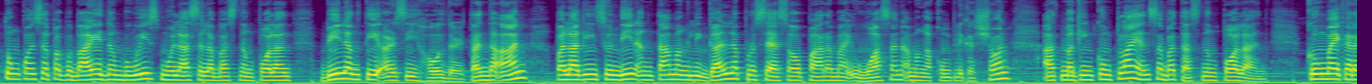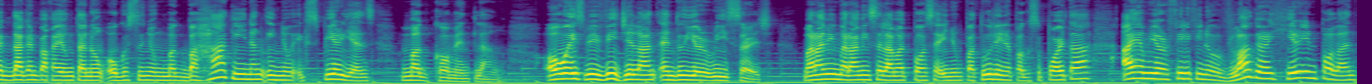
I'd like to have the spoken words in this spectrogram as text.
tungkol sa pagbabayad ng buwis mula sa labas ng Poland bilang TRC holder. Tandaan, palaging sundin ang tamang legal na proseso para maiwasan ang mga komplikasyon at maging compliant sa batas ng Poland. Kung may karagdagan pa kayong tanong o gusto nyong magbahagi ng inyong experience, mag-comment lang. Always be vigilant and do your research. Maraming maraming salamat po sa inyong patuloy na pagsuporta. I am your Filipino vlogger here in Poland,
